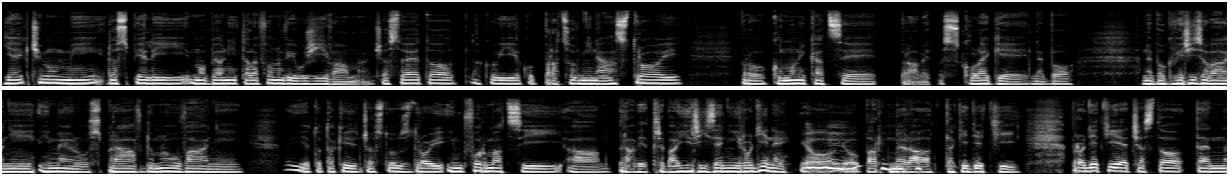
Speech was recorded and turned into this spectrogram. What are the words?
je, k čemu my dospělí mobilní telefon využíváme. Často je to takový jako pracovní nástroj pro komunikaci, právě s kolegy nebo, nebo k vyřizování e-mailu, zpráv, domlouvání. Je to taky často zdroj informací a právě třeba i řízení rodiny, jo, mm. jo partnera, mm. taky dětí. Pro děti je často ten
